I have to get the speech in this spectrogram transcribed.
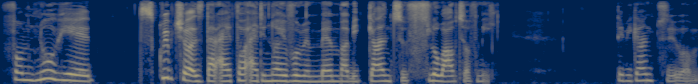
from nowhere scriptures that I thought I did not even remember began to flow out of me. They began to um,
